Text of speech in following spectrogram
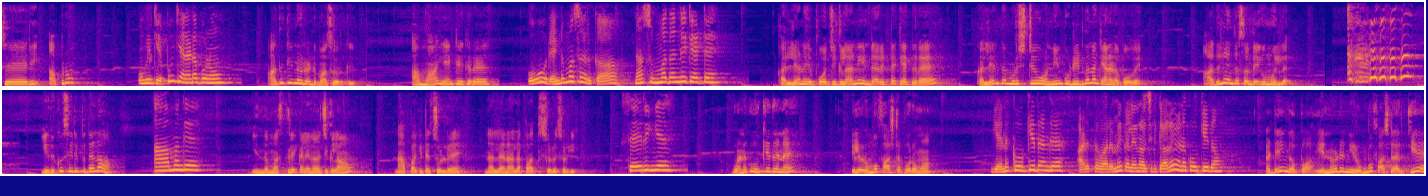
சரி அப்புறம்? உங்களுக்கு எப்போ கனடா போகணும் அதுக்கு இன்னும் ரெண்டு மாசம் இருக்கு. ஆமா ஏன் கேக்குற? ஓ ரெண்டு மாசம் இருக்கா? நான் சும்மா தாங்க கேட்டேன். கல்யாணம் எப்போ வச்சுக்கலான்னு இன்டெரக்டா கேக்குற. கல்யாணத்தை முடிச்சுட்டு உன்னையும் கூட்டிட்டு தான் நான் கனடா போவேன். அதுல எந்த சந்தேகமும் இல்லை. இதுக்கும் சிரிப்பு தானா? ஆமாங்க. இந்த மாசத்துலயே கல்யாணம் வச்சுக்கலாம். நான் அப்பா கிட்ட சொல்றேன். நல்ல நாளா பார்த்து சொல்ல சொல்லி. சரிங்க. உனக்கு ஓகே தானே? இல்ல ரொம்ப ஃபாஸ்டா போறோமா? எனக்கு ஓகே தாங்க. அடுத்த வாரமே கல்யாணம் வச்சுக்கிட்டாலும் எனக்கு ஓகே தான். அடேங்கப்பா என்னோட நீ ரொம்ப ஃபாஸ்டா இருக்கியே?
